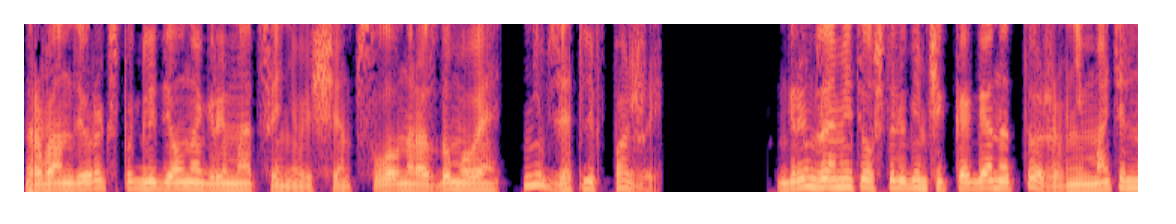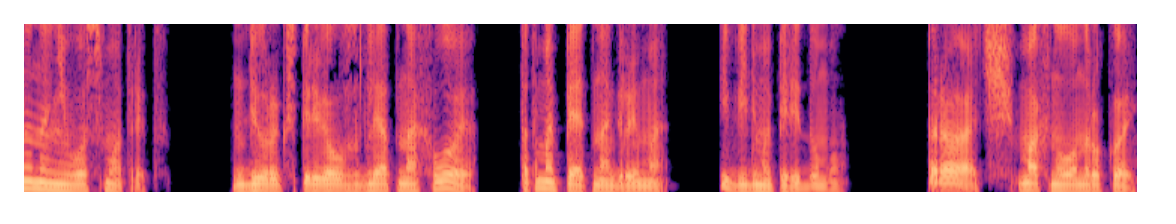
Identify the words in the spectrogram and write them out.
Рван Дюрекс поглядел на Грыма оценивающе, словно раздумывая, не взять ли в пажи. Грым заметил, что любимчик Кагана тоже внимательно на него смотрит. Дюрекс перевел взгляд на Хлою, потом опять на Грыма и, видимо, передумал. «Прочь!» — махнул он рукой.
